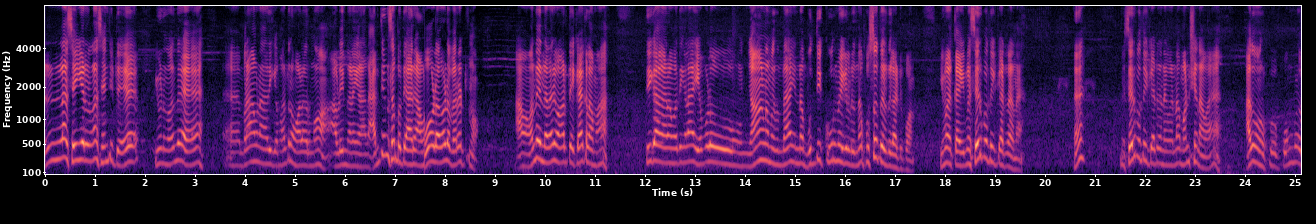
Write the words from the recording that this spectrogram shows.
எல்லாம் செய்யறதெல்லாம் செஞ்சுட்டு இவனுங்க வந்து பிராமண ஆதிக்கம் மாத்திரம் வளரணும் அப்படின்னு நினைக்கிறான் அந்த அர்ஜுன் சம்பத் யார்? அவன் ஓட ஓட விரட்டணும். அவன் வந்து இந்த மாதிரி வார்த்தையை கேட்கலாமா? தீகாக்காரன் பார்த்தீங்களா? எவ்வளோ ஞானம் இருந்தால் என்ன புத்தி கூர்மைகள் இருந்தால் புஸ்தத்தை எடுத்து காட்டிப்பான். இவன் க இவன் செருப்பை தூக்கி காட்டுறானே. இவன் செருப்பை தூக்கி காட்டுறானே. மனுஷன் அவன்? அதுவும் ஒரு பொம்பளை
